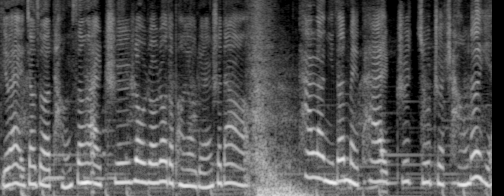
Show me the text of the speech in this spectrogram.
一位叫做唐僧爱吃肉肉肉的朋友留言说道：“看了你的美拍，知足者常乐也。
